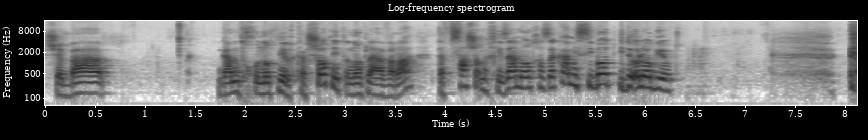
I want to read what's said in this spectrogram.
שבה גם תכונות נרכשות ניתנות להעברה, תפסה שם אחיזה מאוד חזקה מסיבות אידיאולוגיות.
